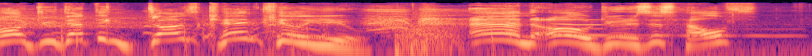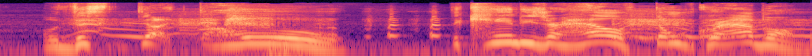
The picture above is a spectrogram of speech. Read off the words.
oh, dude, that thing does can kill you. And oh, dude, is this health? Oh, this. Oh, the candies are health. Don't grab them.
